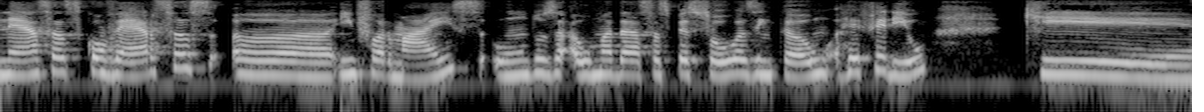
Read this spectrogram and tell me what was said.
nessas conversas uh, informais, um dos, uma dessas pessoas então referiu que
